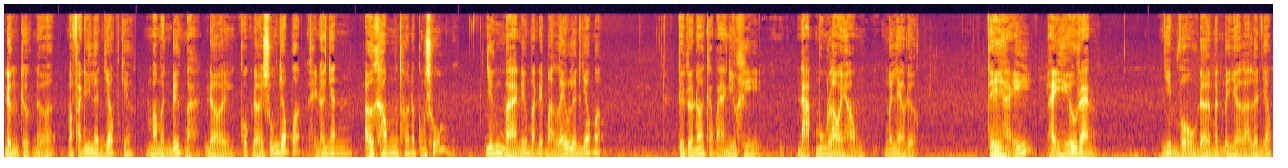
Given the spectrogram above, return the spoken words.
Đừng trượt nữa, mà phải đi lên dốc chứ. Mà mình biết mà, đời, cuộc đời xuống dốc á, thì nó nhanh. Ở không thôi, nó cũng xuống nhưng mà nếu mà để mà leo lên dốc á, thì tôi nói các bạn nhiều khi đạp muốn lòi họng mới leo được. Thì hãy hãy hiểu rằng nhiệm vụ đời mình bây giờ là lên dốc.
